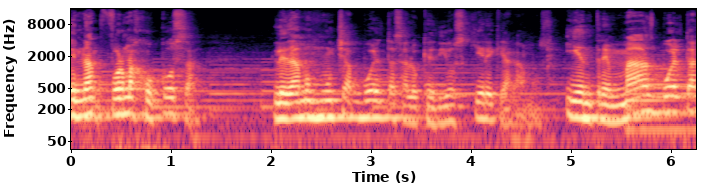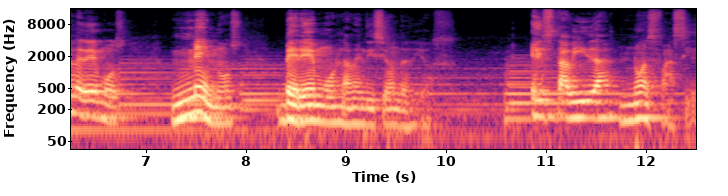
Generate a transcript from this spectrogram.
en una forma jocosa. le damos muchas vueltas a lo que Dios quiere que hagamos. Y entre más vueltas le demos, menos veremos la bendición de Dios. Esta vida no es fácil.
